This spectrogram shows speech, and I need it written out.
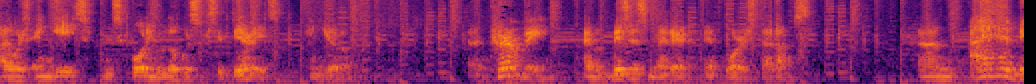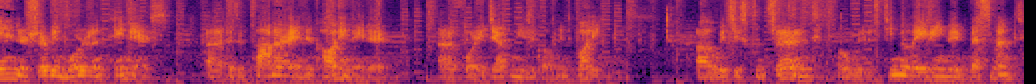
I was engaged in supporting local subsidiaries in Europe. And currently, I'm a business mentor for startups. Um, I have been serving more than 10 years uh, as a planner and a coordinator uh, for a Japanese government body, uh, which is concerned with stimulating the investment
